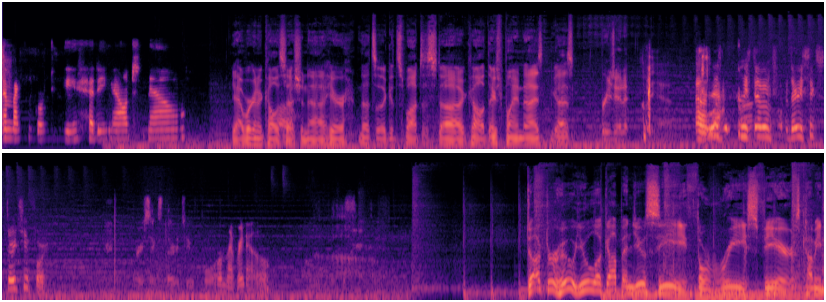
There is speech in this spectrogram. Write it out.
I'm actually going to be heading out now. Yeah, we're gonna call a Oh. session uh, here. That's a good spot to uh, call it. Thanks for playing, guys. Guys, appreciate it. Yeah. Oh, yeah. was 37, 36, 32, 4. 36, 32, 4. We'll never know. Doctor Who, you look up and you see three spheres coming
